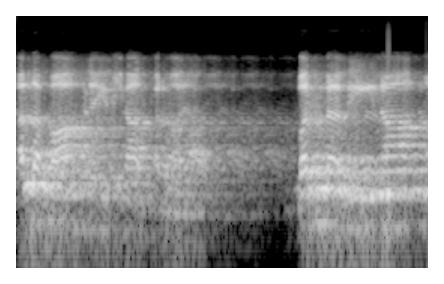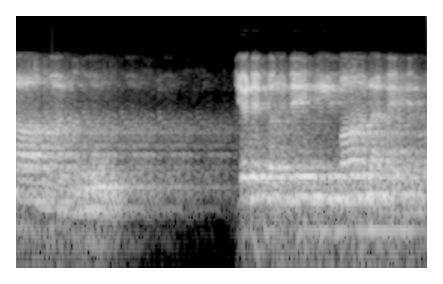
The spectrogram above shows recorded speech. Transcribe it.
اللہ پاک نے ارشاد فرمایا والذین آمنوا، جڑے بندے ایمان والے ہیں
